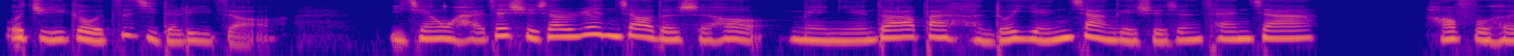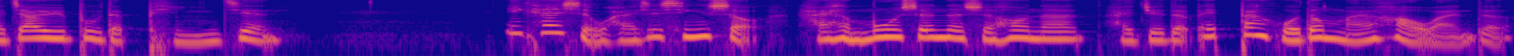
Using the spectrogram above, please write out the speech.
我举一个我自己的例子哦，以前我还在学校任教的时候，每年都要办很多演讲给学生参加，好符合教育部的评鉴。一开始我还是新手，还很陌生的时候呢，还觉得诶，办活动蛮好玩的。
